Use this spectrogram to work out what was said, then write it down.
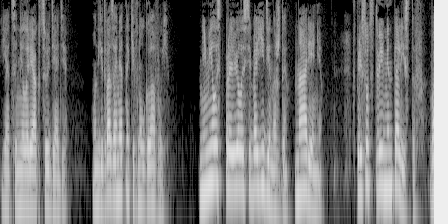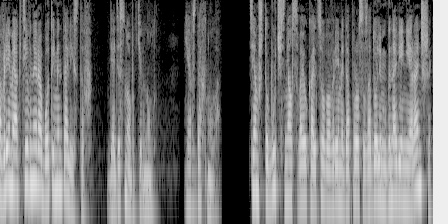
Я оценила реакцию дяди. Он едва заметно кивнул головой. Немилость проявила себя единожды, на арене в присутствии менталистов, во время активной работы менталистов. Дядя снова кивнул. Я вздохнула. Тем, что Буч снял свое кольцо во время допроса за доли мгновения раньше,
